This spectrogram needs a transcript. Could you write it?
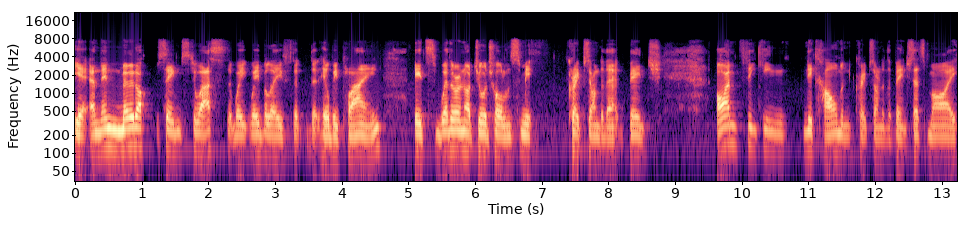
yeah. And then Murdoch seems to us that we, we believe that, that he'll be playing. It's whether or not George Horlin-Smith creeps onto that bench. I'm thinking Nick Holman creeps onto the bench. That's my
